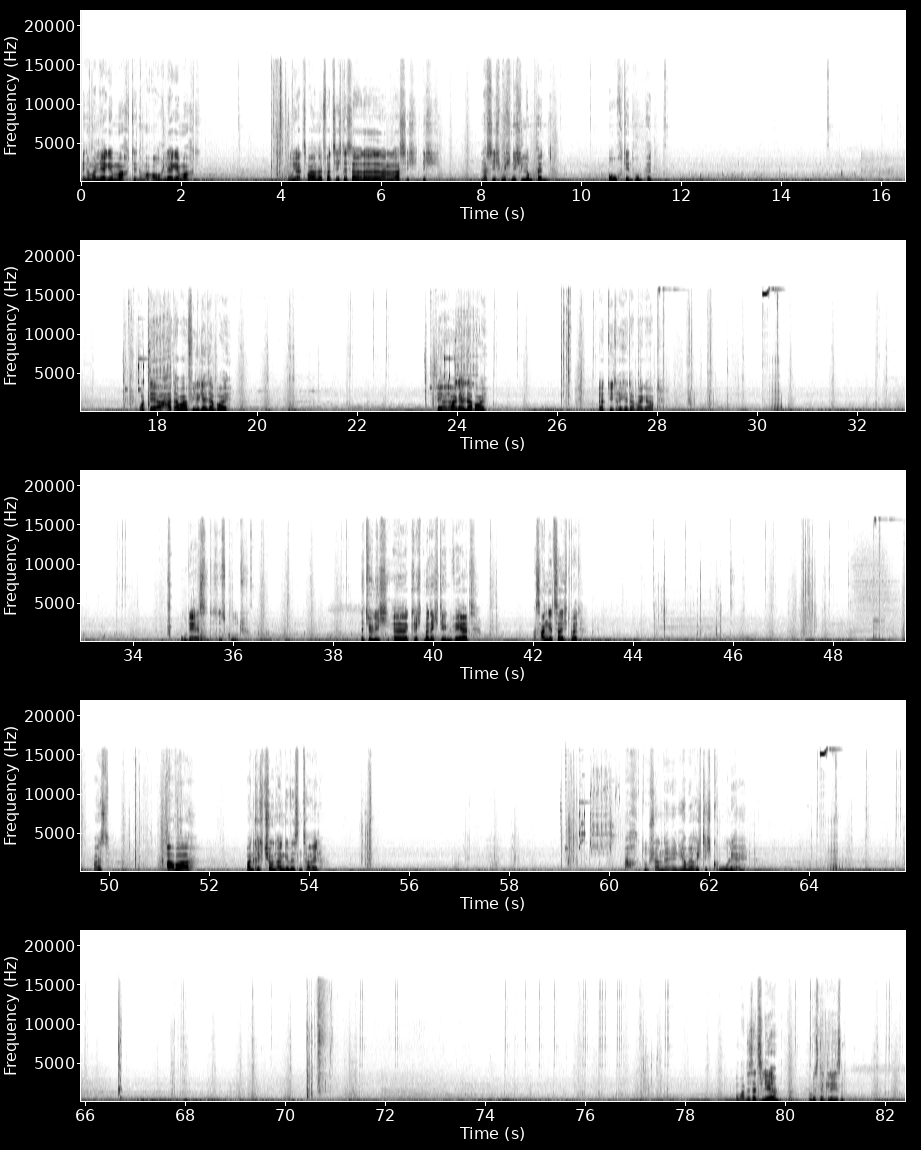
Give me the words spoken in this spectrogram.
Den haben wir leer gemacht. Den haben wir auch leer gemacht. Oh ja, 240, das da, da, da lasse ich nicht. Lasse ich mich nicht lumpen. Hoch den Humpen. Oh, der hat aber viel Geld dabei. Der hat da Geld dabei. Der hat Dietriche dabei gehabt. Oh, der ist, das ist gut. Natürlich äh, kriegt man nicht den Wert, was angezeigt wird. Weißt? Aber man kriegt schon einen gewissen Teil. Ach du Schande, ey. Die haben ja richtig Kohle, ey. Oh, war das jetzt leer? Ein bisschen nicht gelesen.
